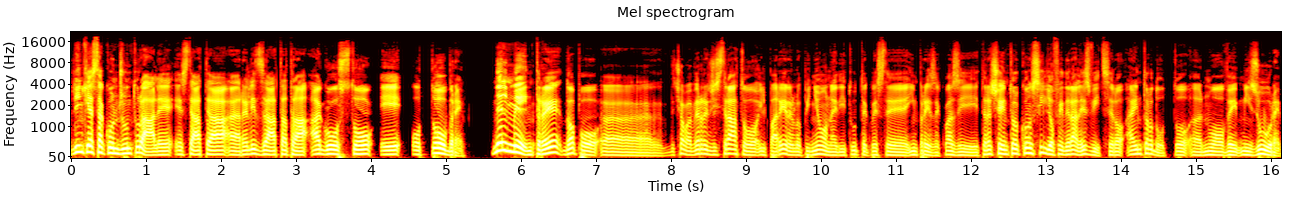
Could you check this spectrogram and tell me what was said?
L'inchiesta congiunturale è stata eh, realizzata tra agosto e ottobre. Nel mentre, dopo eh, diciamo, aver registrato il parere e l'opinione di tutte queste imprese, quasi 300, il Consiglio federale svizzero ha introdotto eh, nuove misure.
